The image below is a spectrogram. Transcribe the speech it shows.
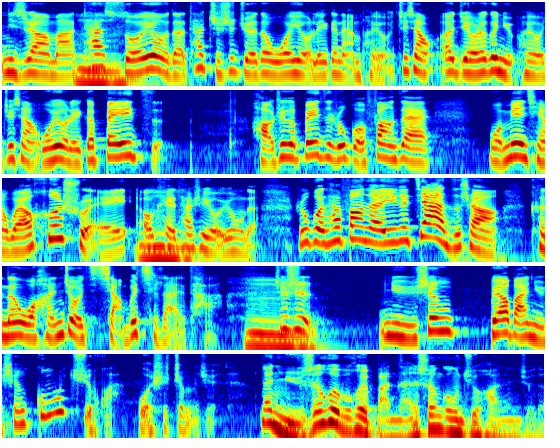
你知道吗？他所有的，他只是觉得我有了一个男朋友，就像呃有了个女朋友，就像我有了一个杯子。好，这个杯子如果放在我面前，我要喝水，OK，它是有用的。如果它放在一个架子上，可能我很久想不起来它。嗯就是女生不要把女生工具化，我是这么觉得。那女生会不会把男生工具化呢？你觉得？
